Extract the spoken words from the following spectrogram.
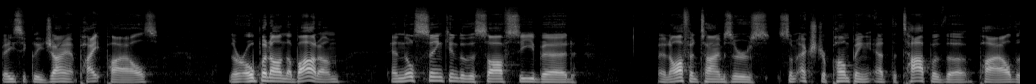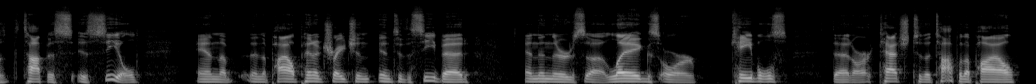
basically giant pipe piles. They're open on the bottom and they'll sink into the soft seabed. And oftentimes there's some extra pumping at the top of the pile. The top is, is sealed and the and the pile penetrates in, into the seabed, and then there's uh, legs or cables that are attached to the top of the pile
